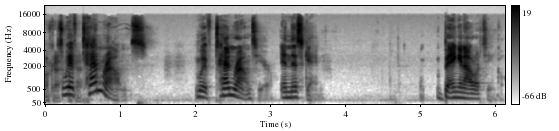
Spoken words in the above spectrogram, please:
okay. So we have okay. 10 rounds. We have 10 rounds here in this game. Banging out a tinkle.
